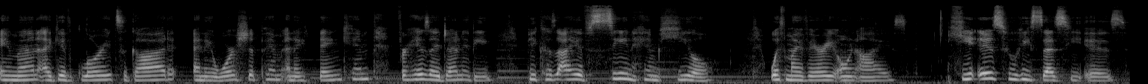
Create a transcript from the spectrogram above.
amen, I give glory to God and I worship Him and I thank Him for His identity because I have seen Him heal with my very own eyes. He is who He says He is.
